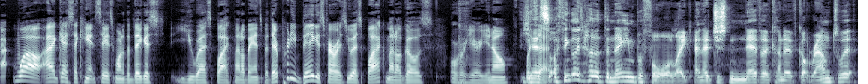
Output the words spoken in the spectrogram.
uh, Well, I guess I can't say it's one of the biggest U.S. black metal bands, but they're pretty big as far as U.S. black metal goes over here. You know, What's yeah, that? so I think I'd heard the name before, like, and I just never kind of got round to it.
